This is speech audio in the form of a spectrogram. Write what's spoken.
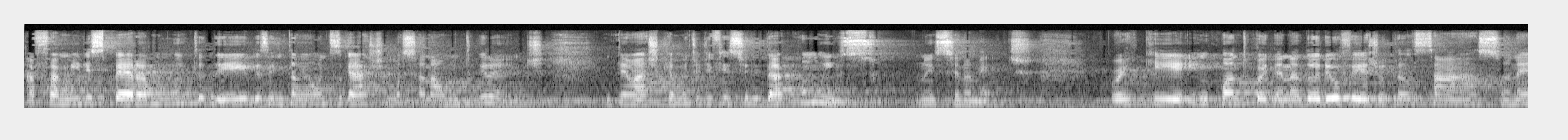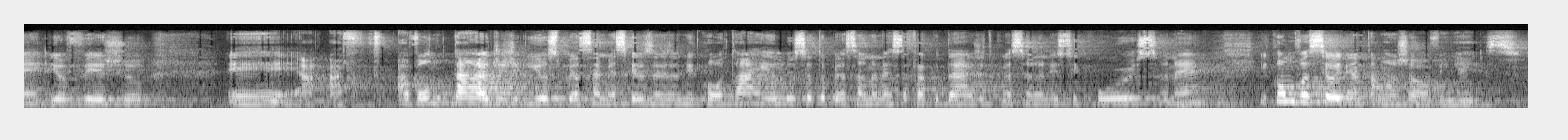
A família espera muito deles, então é um desgaste emocional muito grande. Então eu acho que é muito difícil lidar com isso no ensino médio. Porque enquanto coordenador eu vejo cansaço, né? Eu vejo é, a, a- vontade de- e os pensamentos que eles me contam, ah, eu, Lúcia, eu estou pensando nessa faculdade, estou pensando nesse curso, né? E como você orientar um jovem a isso?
